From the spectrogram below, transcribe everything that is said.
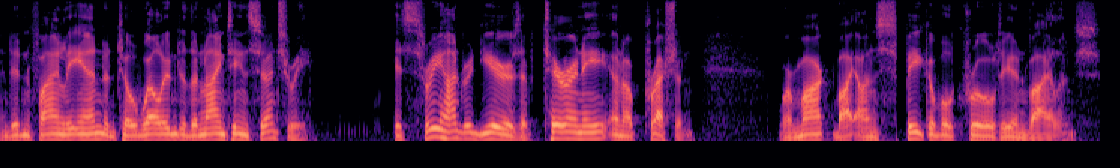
and didn't finally end until well into the 19th century. Its 300 years of tyranny and oppression were marked by unspeakable cruelty and violence.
